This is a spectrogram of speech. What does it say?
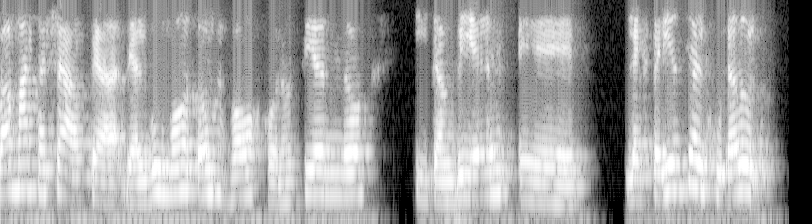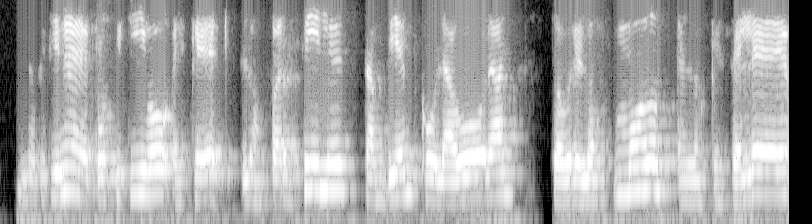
va más allá, o sea, de algún modo todos nos vamos conociendo y también eh, la experiencia del jurado lo que tiene positivo es que los perfiles también colaboran sobre los modos en los que se lee,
